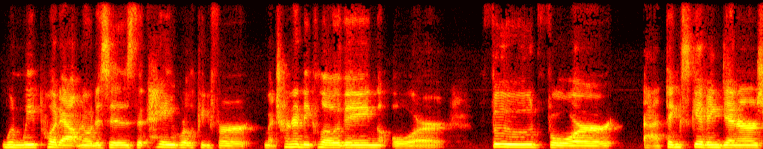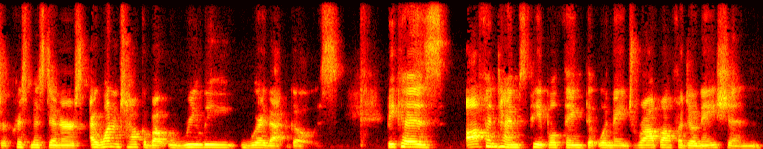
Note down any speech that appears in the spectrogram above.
when we put out notices that hey we're looking for maternity clothing or food for uh, Thanksgiving dinners or Christmas dinners, I want to talk about really where that goes because oftentimes people think that when they drop off a donation,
